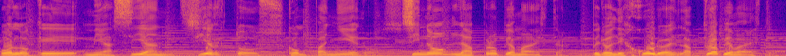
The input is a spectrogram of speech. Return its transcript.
por lo que me hacían ciertos compañeros, sino la propia maestra pero le juro, es la propia maestra.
